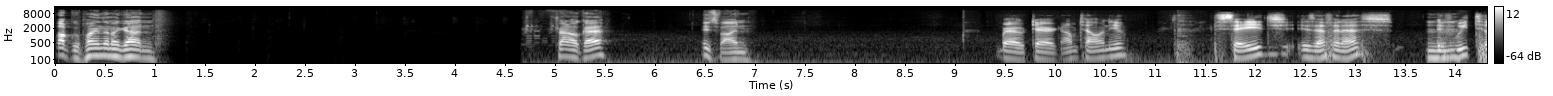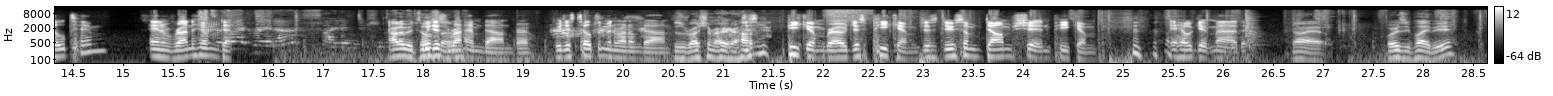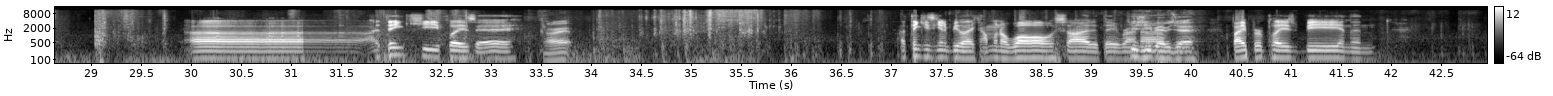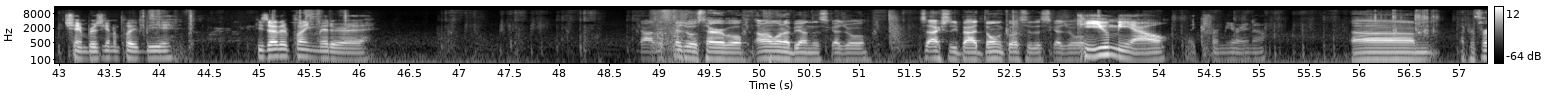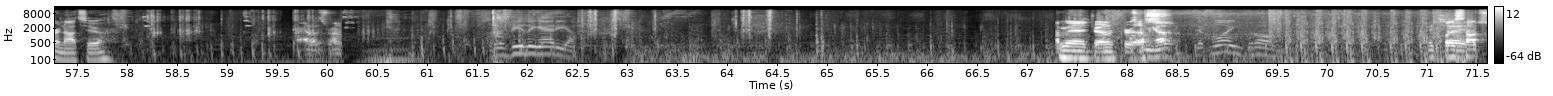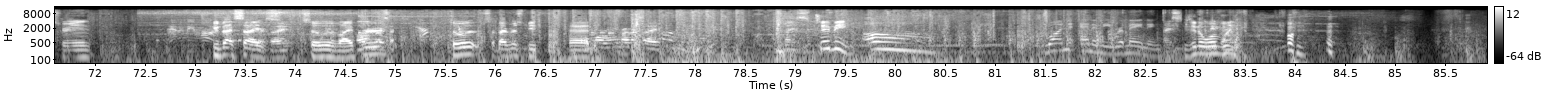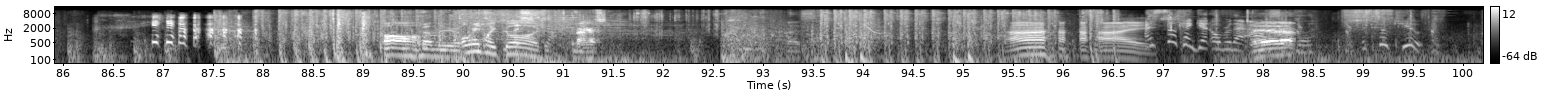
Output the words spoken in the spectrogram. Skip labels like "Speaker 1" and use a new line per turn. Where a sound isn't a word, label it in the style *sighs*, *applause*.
Fuck, we're playing them again. Trying okay? He's fine.
Bro, Derek, I'm telling you, Sage is FNS. If
Mhm.
we tilt him and run him down,
How do we tilt
we just
him?
run him down, bro. We just tilt him and run him down.
Just rush him right around?
Just peek him, bro. Just peek him. Just do some dumb shit and peek him. *laughs* and he'll get mad.
Alright. Where does he play, B?
Uh, I think he plays A.
Alright.
I think he's gonna be like, I'm gonna wall side if they run
GG,
up.
baby J.
Viper plays B, and then Chamber's gonna play B. He's either playing mid or A.
God, this schedule is terrible. I don't want to be on this schedule. It's actually bad. Don't go to this schedule.
Can you meow like for me right now?
Um, I prefer not to.
Alright, let's run.
Revealing area.
I'm gonna drone for us.
Coming up.
Deploying drone.
It's
Let's
like-
top screen. Two back sides.
Right.
So with Viper.
Oh, right side.
So, so Viper speed.
head.
One more, one more side. Nice.
Save me! Oh!
One enemy remaining.
Nice.
He's in a
Should *laughs*
1v.
Oh, under you.
Oh my god!
Come on, guys.
Ah, *laughs*
I still can't get over that
Yeah.
Alpha. It's so cute.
